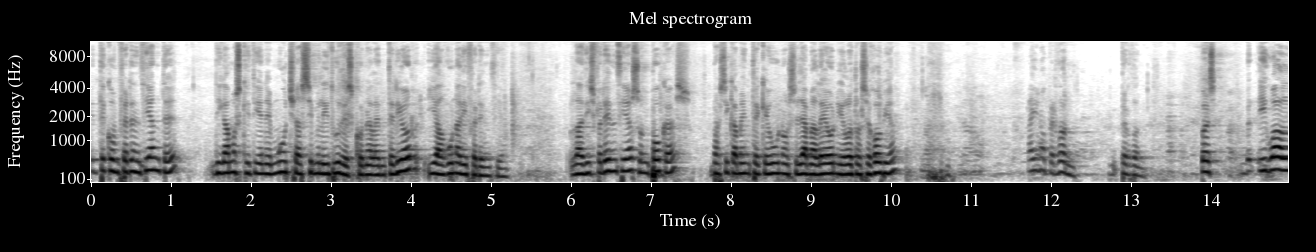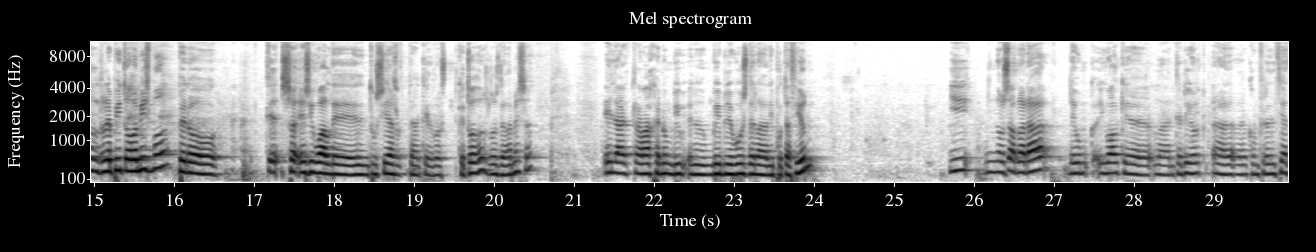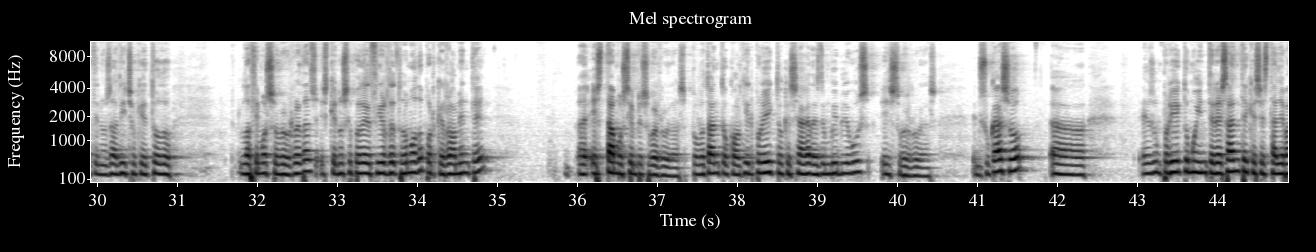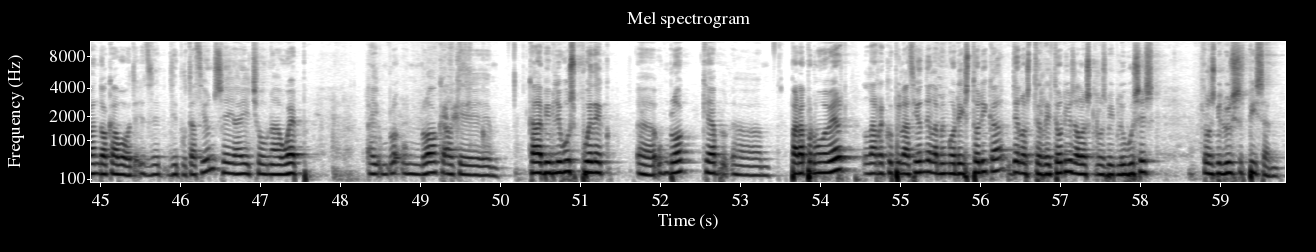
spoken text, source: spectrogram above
Este conferenciante, digamos que tiene muchas similitudes con el anterior y alguna diferencia. Las diferencias son pocas, básicamente que uno se llama León y el otro Segovia. No. Ay, no, perdón, perdón. Pues igual repito lo mismo, pero es igual de entusiasta que, los, que todos los de la mesa. Ella trabaja en un, en un bibliobús de la Diputación y nos hablará, de igual que la anterior uh, conferenciante nos ha dicho que todo lo hacemos sobre ruedas, es que no se puede decir de otro modo porque realmente uh, estamos siempre sobre ruedas. Por lo tanto, cualquier proyecto que se haga desde un bibliobús es sobre ruedas. En su caso, uh, es un proyecto muy interesante que se está llevando a cabo desde Diputación. Se ha hecho una web, hay un blog, un blog al que cada bibliobús puede uh, un blog que, uh, para promover la recopilación de la memoria histórica de los territorios a los que los bibliobuses, que los bibliobuses pisan.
